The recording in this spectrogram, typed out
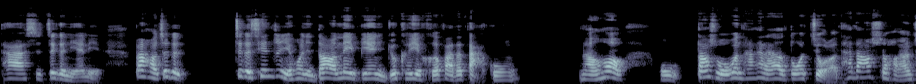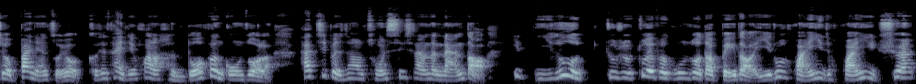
他是这个年龄，办好这个这个签证以后，你到了那边，你就可以合法的打工，然后。我当时我问他他来了多久了，他当时好像只有半年左右，可是他已经换了很多份工作了。他基本上从新西兰的南岛一一路就是做一份工作到北岛，一路环一环一圈。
